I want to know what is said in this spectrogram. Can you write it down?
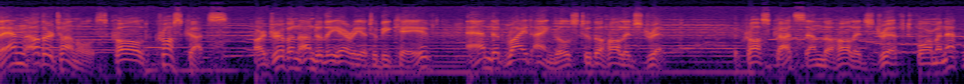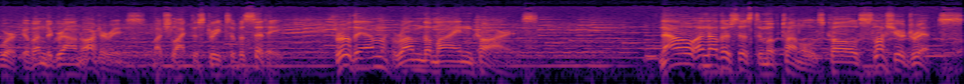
Then other tunnels, called crosscuts, are driven under the area to be caved and at right angles to the haulage drift. The crosscuts and the haulage drift form a network of underground arteries, much like the streets of a city. Through them run the mine cars. Now another system of tunnels called slusher drifts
